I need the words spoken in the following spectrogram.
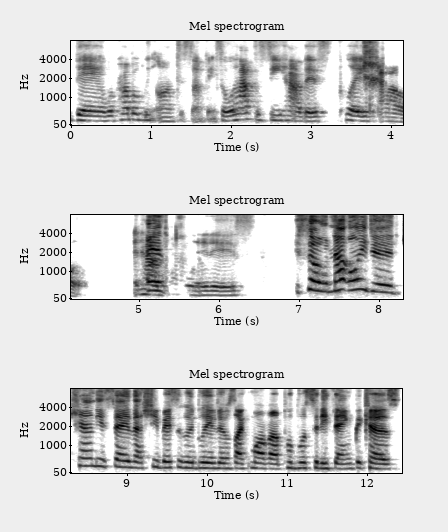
then we're probably on to something. So we'll have to see how this plays out and how and, it is. So not only did Kandi say that she basically believed it was like more of a publicity thing because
